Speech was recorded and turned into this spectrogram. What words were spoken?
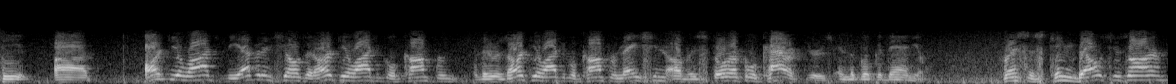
The uh, the evidence shows that archaeological confirm- there is archaeological confirmation of historical characters in the book of Daniel. For instance, King Belshazzar,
